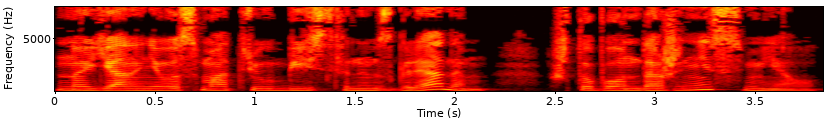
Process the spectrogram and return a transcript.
но я на него смотрю убийственным взглядом, чтобы он даже не смел,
